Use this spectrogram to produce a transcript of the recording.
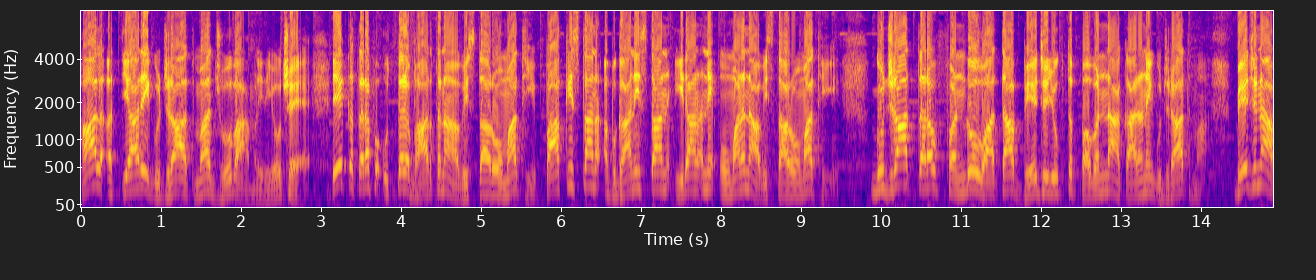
હાલ અત્યારે ગુજરાતમાં જોવા મળી રહ્યો છે. એક તરફ ઉત્તર ભારતના વિસ્તારોમાંથી પાકિસ્તાન, અફઘાનિસ્તાન, ઈરાન અને ઓમાનના વિસ્તારોમાંથી ગુજરાત તરફ ફંડોવાતા ભેજયુક્ત પવનના કારણે ગુજરાતમાં ભેજના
